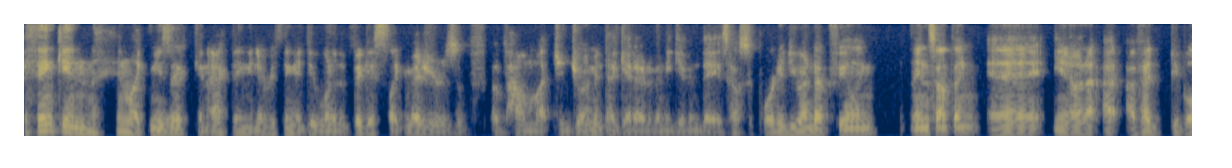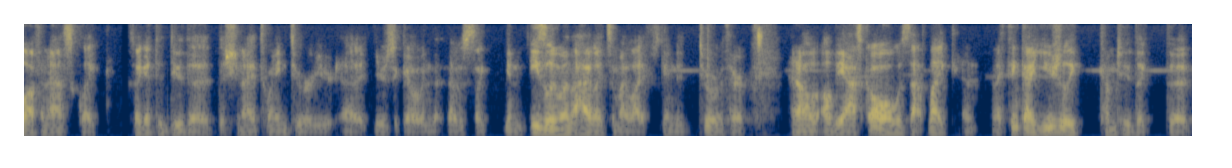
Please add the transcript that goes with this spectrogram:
I think in in like music and acting and everything I do, one of the biggest like measures of of how much enjoyment I get out of any given day is how supported you end up feeling in something. And you know, and I, I've had people often ask like so I got to do the the Shania Twain tour year, uh, years ago, and that was like you know easily one of the highlights of my life was getting to tour with her. And I'll I'll be asked, oh, what was that like? And, and I think I usually come to like the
